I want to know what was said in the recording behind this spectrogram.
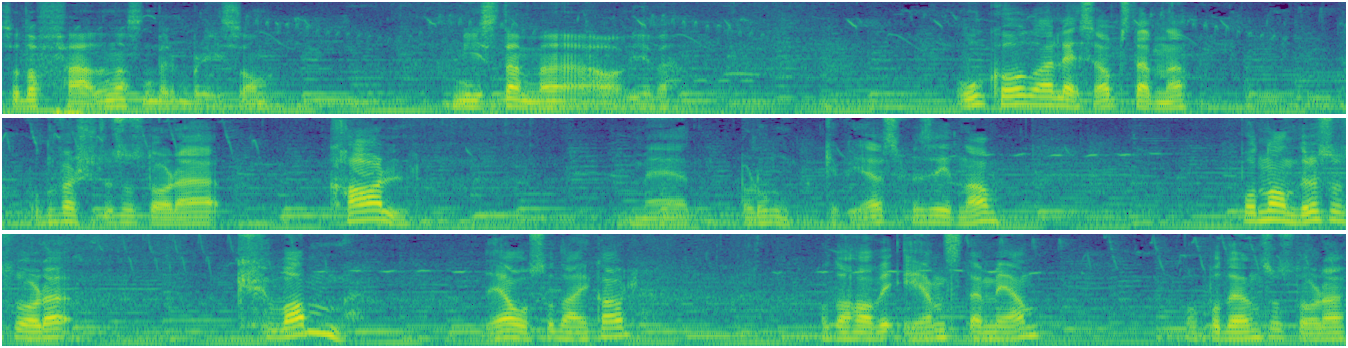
Så da får det nesten bare bli sånn. Min stemme er avgivet. Ok, da leser jeg opp stemmene. På den første så står det Carl, med et blunkefjes ved siden av. På den andre så står det Kvam. Det er også deg, Carl. Og da har vi én stemme igjen. Og på den så står det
